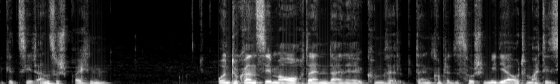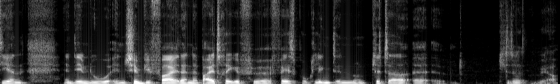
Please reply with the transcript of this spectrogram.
gezielt anzusprechen. Und du kannst eben auch dein, deine, dein komplettes Social Media automatisieren, indem du in Chimpify deine Beiträge für Facebook, LinkedIn und Twitter, äh, Twitter ja,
